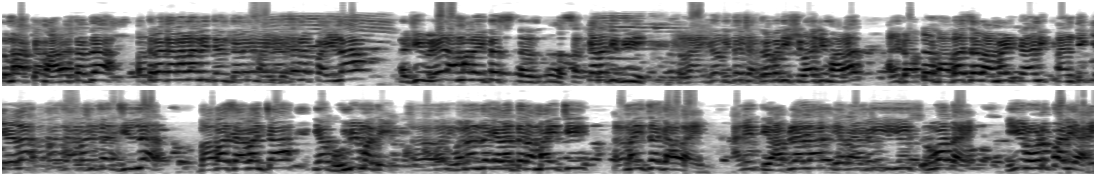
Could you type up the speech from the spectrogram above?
तुम्हाला अख्ख्या महाराष्ट्रातल्या पत्रकारांना आणि जनतेला माहिती आहे. पहिला जी वेळ आम्हाला इथं सत्काराची दिली रायगड इथं छत्रपती शिवाजी महाराज आणि डॉक्टर बाबासाहेब आंबेडकरांनी क्रांती केलेला बाबासाहेबांचा जिल्ह्यात बाबासाहेबांच्या या भूमीमध्ये. आपण वनंदला गेला तर रमाईची रमाईचं गाव आहे. आणि आपल्याला या रायगडची जी सुरुवात आहे ही रोडपाली आहे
